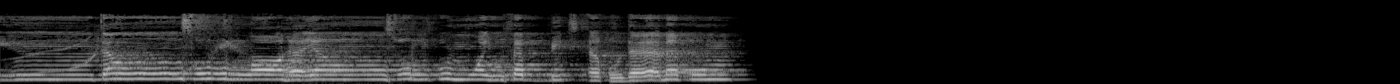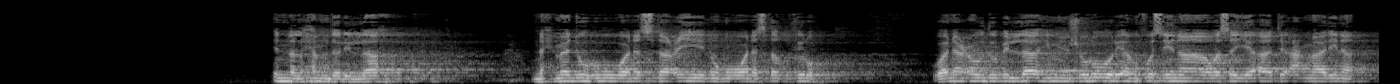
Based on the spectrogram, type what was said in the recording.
إن تنصروا الله ينصركم ويثبت أقدامكم. إن الحمد لله نحمده ونستعينه ونستغفره ونعوذ بالله من شرور أنفسنا وسيئات أعمالنا.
